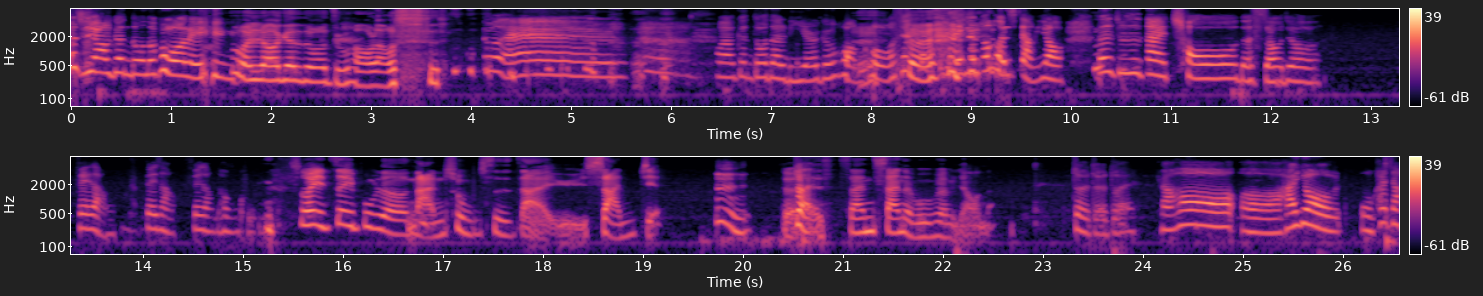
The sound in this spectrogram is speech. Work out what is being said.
我需要更多的破零，我需要更多的祖豪老师。对，我要更多的梨儿跟黄货，对，每个都很想要，但是就是在抽的时候就非常非常非常痛苦。所以这一部的难处是在于删减，嗯。对，三三的部分比较难。对对对，然后呃，还有我看一下，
